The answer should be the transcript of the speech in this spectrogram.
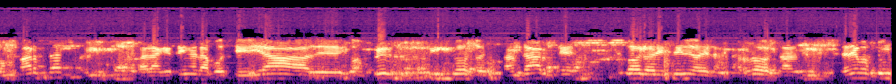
comparsas para que tengan la posibilidad de construir sus picos, sus estandartes, todos los diseños de las carrozas. Tenemos un,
